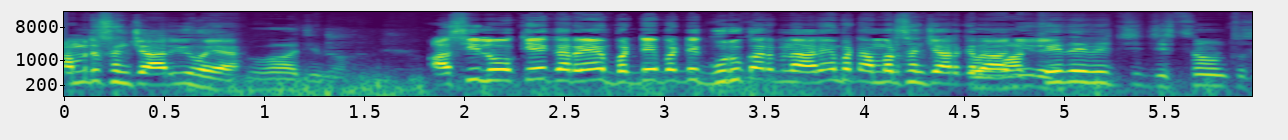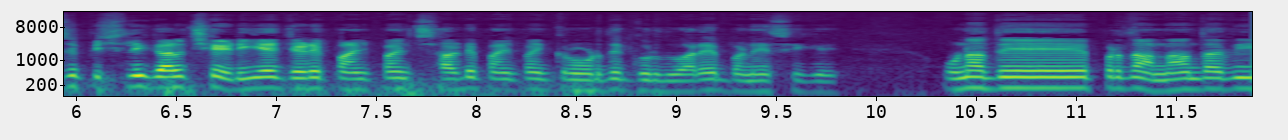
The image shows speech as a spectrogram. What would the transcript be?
ਅੰਮ੍ਰਿਤ ਸੰਚਾਰ ਵੀ ਹੋਇਆ। ਵਾਹ ਜੀ ਵਾਹ। ਅਸੀਂ ਲੋਕ ਇਹ ਕਰ ਰਹੇ ਹਾਂ ਵੱਡੇ ਵੱਡੇ ਗੁਰੂ ਘਰ ਬਣਾ ਰਹੇ ਹਾਂ ਬਟ ਅੰਮ੍ਰਿਤ ਸੰਚਾਰ ਕਰਾ ਨਹੀਂ ਵਾਕਈ ਰਹੇ। ਦੇ ਵਿੱਚ ਜਿਸ ਤਰ੍ਹਾਂ ਤੁਸੀਂ ਪਿਛਲੀ ਗੱਲ ਛੇੜੀ ਹੈ ਜਿਹੜੇ 5-5 5.5 ਕਰੋੜ ਦੇ ਗੁਰਦੁਆਰੇ ਬਣੇ ਸੀਗੇ ਉਹਨਾਂ ਦੇ ਪ੍ਰਧਾਨਾਂ ਦਾ ਵੀ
